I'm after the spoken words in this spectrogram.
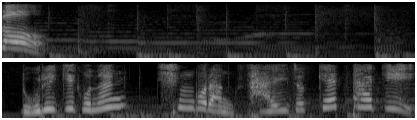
왔어. 놀이기구는 친구랑 사이좋게 타기.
